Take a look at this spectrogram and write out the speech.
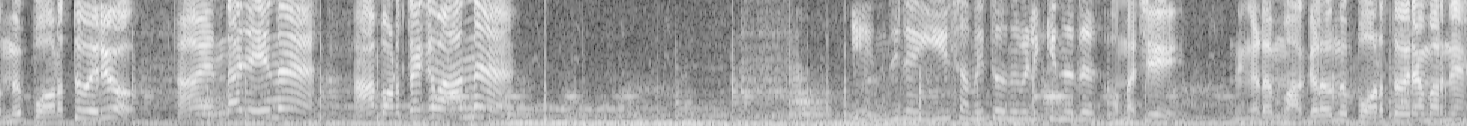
ഒന്ന് പുറത്തു വരുമോ ആ എന്താ ചെയ്യുന്നേ? ആ പുറത്തേക്ക് വാന്നേ. എന്തിനാ ഈ സമയത്ത് ഒന്ന് വിളിക്കുന്നത്? അമ്മച്ചി നിങ്ങളുടെ മകളൊന്ന് പുറത്തു വരാൻ പറഞ്ഞേ.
